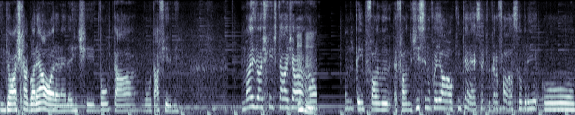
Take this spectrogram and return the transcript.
Então acho que agora é a hora, né, da gente voltar, voltar firme. Mas eu acho que a gente tá já uhum. há um, tempo falando, falando disso e não foi algo que interessa, que eu quero falar sobre o,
